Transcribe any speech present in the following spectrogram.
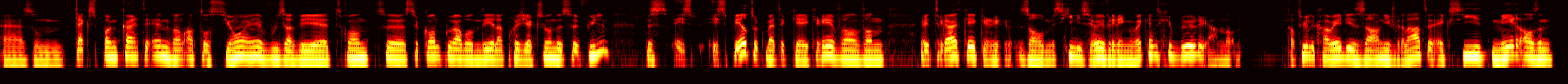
uh, zo'n tekstpancarte in van attention, hè, vous avez 30 euh, seconden pour abonder la projection de ce film. Dus hij, speelt ook met de kijker. Van, van, uiteraard, kijk, er zal misschien iets huiveringwekkend gebeuren. Ja, natuurlijk gaan wij die zaal niet verlaten. Ik zie het meer als een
